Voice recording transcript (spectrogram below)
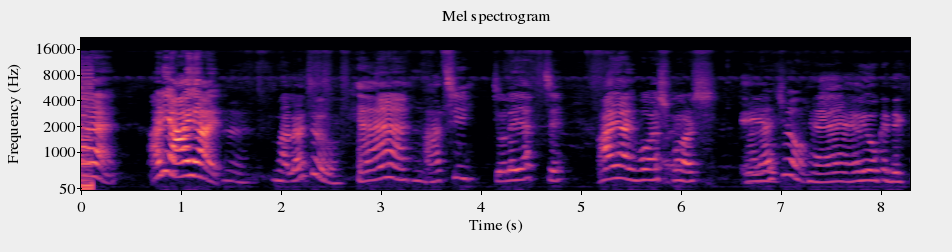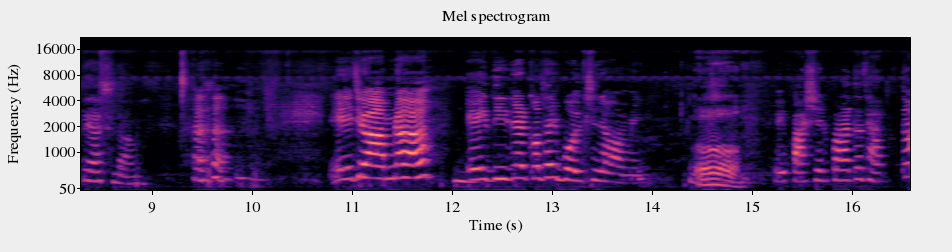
হ্যাঁ আরে আয় আয়। ভালো আছো? হ্যাঁ আছি চলে যাচ্ছে। আয় আয় বস বস। ভালো আছো? হ্যাঁ ওই ওকে দেখতে আসলাম। এই যে আমরা এই কথাই বলছিলাম আমি। ও। এই পাশের পাড়াতে থাকতো।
